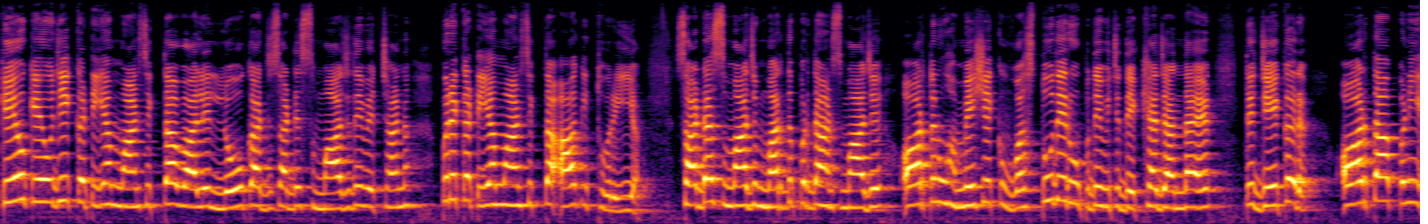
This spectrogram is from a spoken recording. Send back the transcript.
ਕਿਹੋ ਕਿਹੋ ਜੀ ਘਟੀਆ ਮਾਨਸਿਕਤਾ ਵਾਲੇ ਲੋਕ ਅੱਜ ਸਾਡੇ ਸਮਾਜ ਦੇ ਵਿੱਚ ਹਨ? ਪਰ ਇਹ ਘਟੀਆ ਮਾਨਸਿਕਤਾ ਆ ਕਿੱਥੋਂ ਰਹੀ ਆ? ਸਾਡਾ ਸਮਾਜ ਮਰਦ ਪ੍ਰਧਾਨ ਸਮਾਜ ਹੈ। ਔਰਤ ਨੂੰ ਹਮੇਸ਼ਾ ਇੱਕ ਵਸਤੂ ਦੇ ਰੂਪ ਦੇ ਵਿੱਚ ਦੇਖਿਆ ਜਾਂਦਾ ਹੈ ਤੇ ਜੇਕਰ ਔਰਤਾਂ ਆਪਣੀ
